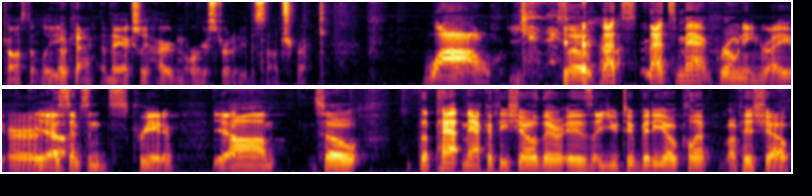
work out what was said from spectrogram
constantly. Okay. And they actually hired an orchestra to do the soundtrack. Wow. Yeah. So that's that's Matt Groening, right? Or Yeah. the Simpsons creator. yeah. Um, so the Pat McAfee show, there is a YouTube video clip of his show,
